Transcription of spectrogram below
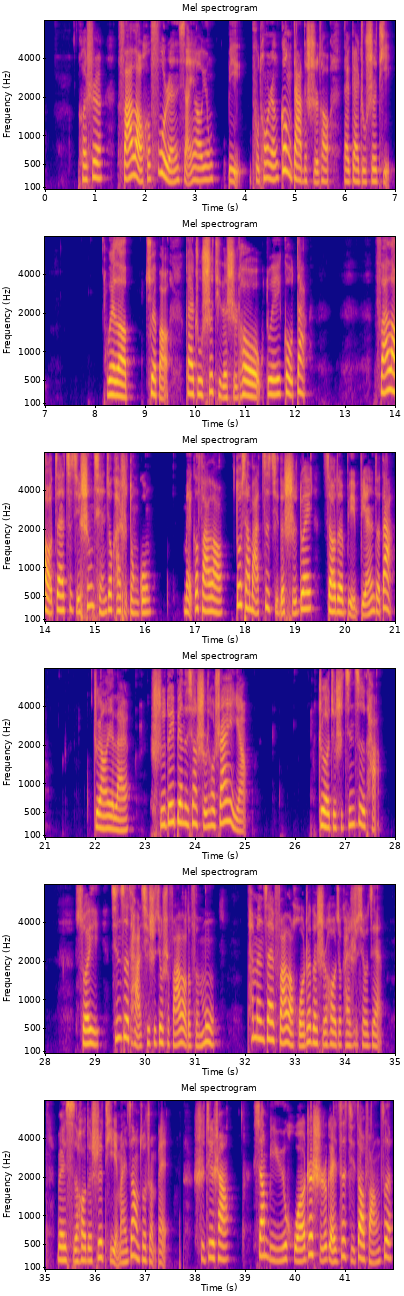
可是，法老和富人想要用比普通人更大的石头来盖住尸体，为了确保盖住尸体的石头堆够大，法老在自己生前就开始动工。每个法老都想把自己的石堆造得比别人的大，这样一来，石堆变得像石头山一样。这就是金字塔。所以，金字塔其实就是法老的坟墓。他们在法老活着的时候就开始修建，为死后的尸体埋葬做准备。实际上，相比于活着时给自己造房子，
